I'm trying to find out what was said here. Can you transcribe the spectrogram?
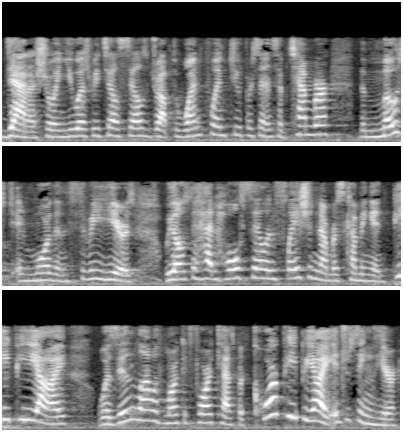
data showing U.S. retail sales dropped 1.2% in September, the most in more than three years. We also had wholesale inflation numbers coming in. PPI was in line with market forecasts, but core PPI, interesting here,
